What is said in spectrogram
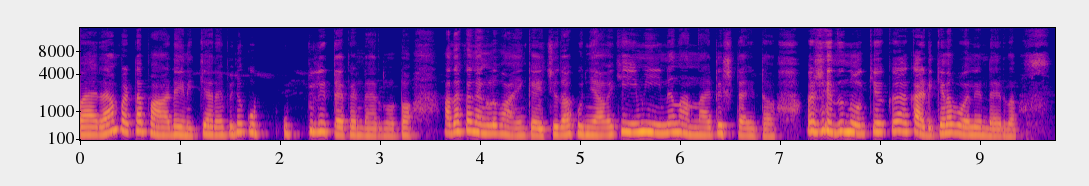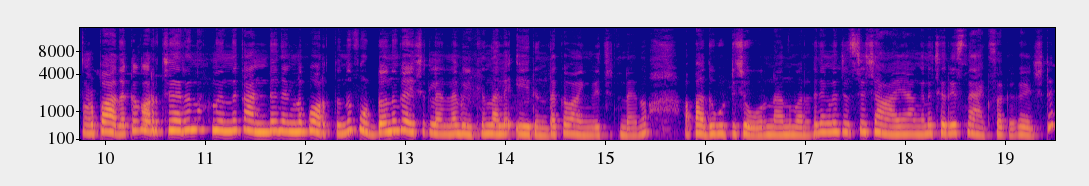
വരാൻ പെട്ട പാട് എനിക്കറിയാം. പിന്നെ ഉപ്പിലിട്ടൊക്കെ ഉണ്ടായിരുന്നു കേട്ടോ അതൊക്കെ ഞങ്ങൾ വാങ്ങി കഴിച്ചു ഇതാ കുഞ്ഞാവയ്ക്ക് ഈ മീൻ നന്നായിട്ട് ഇഷ്ടമായി കേട്ടോ പക്ഷേ ഇത് നോക്കിയൊക്കെ കടിക്കണ പോലെ ഉണ്ടായിരുന്നു. അപ്പോൾ അതൊക്കെ കുറച്ച് നേരം നിന്ന് കണ്ട് ഞങ്ങൾ പുറത്തുനിന്ന് ഫുഡൊന്നും കഴിച്ചിട്ടില്ല. എന്നാൽ വീട്ടിൽ നല്ല എരുന്തൊക്കെ വാങ്ങി വെച്ചിട്ടുണ്ടായിരുന്നു. അപ്പോൾ അത് കൂട്ടി ചോറിനാന്ന് പറഞ്ഞിട്ട് ഞങ്ങൾ ജസ്റ്റ് ചായ അങ്ങനെ ചെറിയ സ്നാക്സ് ഒക്കെ കഴിച്ചിട്ട്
